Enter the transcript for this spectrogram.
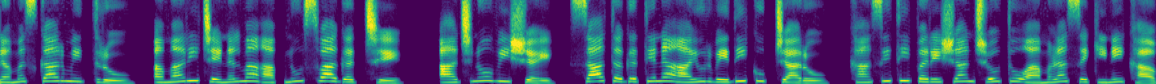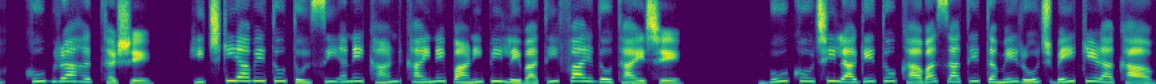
નમસ્કાર મિત્રો, અમારી ચેનલમાં આપનું સ્વાગત છે. આજનો વિષય, સાત અગત્યના આયુર્વેદિક ઉપચારો. ખાંસીથી પરેશાન છો તો આમળા શેકીને ખાવ, ખૂબ રાહત થશે. હિચકી આવે તો તુલસી અને ખાંડ ખાઈને પાણી પી લેવાથી ફાયદો થાય છે. ભૂખ ઓછી લાગે તો ખાવા સાથે તમે રોજ બે કેળા ખાવ.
